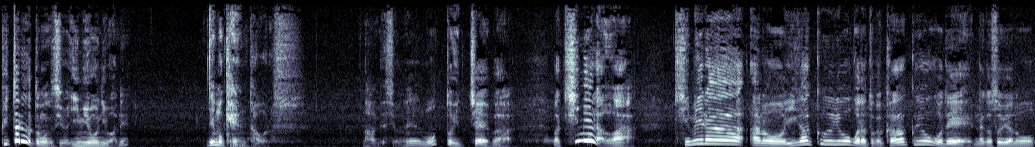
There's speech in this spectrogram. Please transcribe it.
ぴったりだと思うんですよ異名にはね。でもケンタウロスなんですよね。もっと言っちゃえば、まあ、キメラはキメラあの医学用語だとか科学用語でなんかそういうあの、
